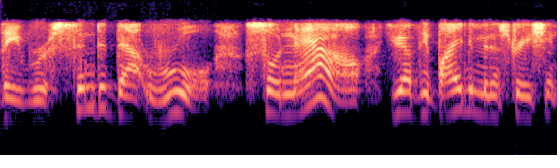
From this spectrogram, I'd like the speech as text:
they rescinded that rule. So now you have the Biden administration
